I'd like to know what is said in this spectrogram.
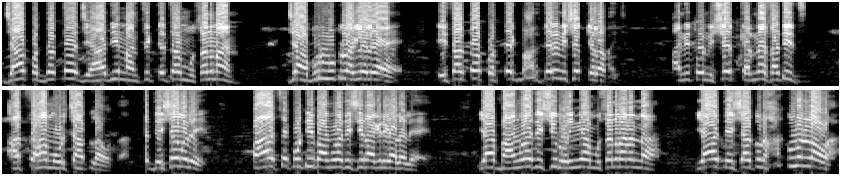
ज्या पद्धतीनं जिहादी मानसिकतेचा मुसलमान जे अब्रू लुटू लागलेले आहे याचा तर प्रत्येक भारतीयाने निषेध केला पाहिजे. आणि तो निषेध करण्यासाठीच आजचा हा मोर्चा आपला होता. देशामध्ये पाच कोटी बांगलादेशी नागरिक आलेले आहे. या बांगलादेशी रोहिंग्या मुसलमानांना या देशातून हाकलून लावा.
